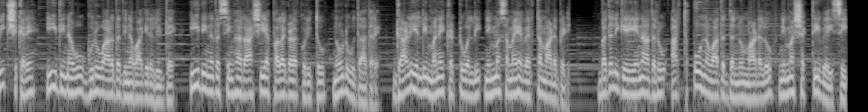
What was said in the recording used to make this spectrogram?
ವೀಕ್ಷಕರೇ, ಈ ದಿನವು ಗುರುವಾರದ ದಿನವಾಗಿರಲಿದ್ದೆ. ಈ ದಿನದ ಸಿಂಹ ರಾಶಿಯ ಫಲಗಳ ಕುರಿತು ನೋಡುವುದಾದರೆ, ಗಾಳಿಯಲ್ಲಿ ಮನೆ ಕಟ್ಟುವಲ್ಲಿ ನಿಮ್ಮ ಸಮಯ ವ್ಯರ್ಥ ಮಾಡಬೇಡಿ. ಬದಲಿಗೆ ಏನಾದರೂ ಅರ್ಥಪೂರ್ಣವಾದದ್ದನ್ನು ಮಾಡಲು ನಿಮ್ಮ ಶಕ್ತಿ ವ್ಯಯಿಸಿ.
